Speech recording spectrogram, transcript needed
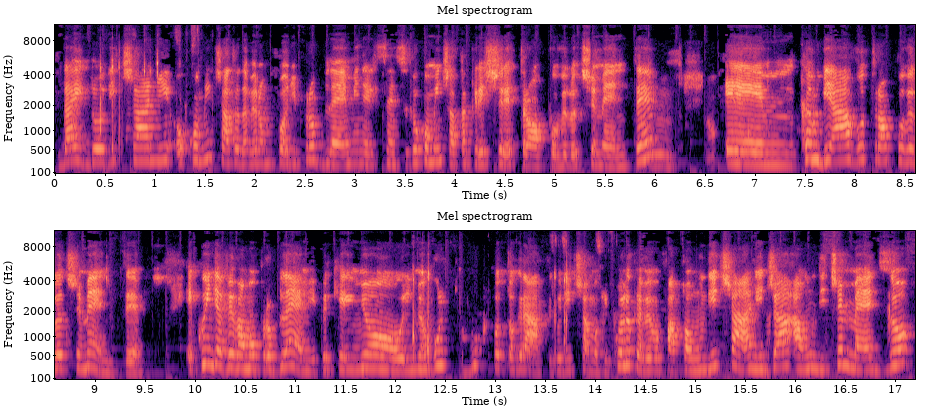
dai 12 anni ho cominciato ad avere un po' di problemi, nel senso che ho cominciato a crescere troppo velocemente Mm. e mm, cambiavo troppo velocemente e quindi avevamo problemi perché il mio, il mio book, book fotografico, diciamo che quello che avevo fatto a 11 anni, già a 11 e mezzo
